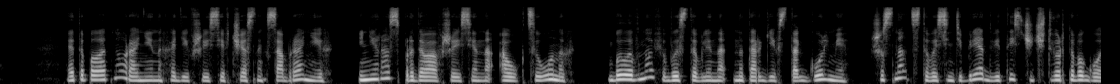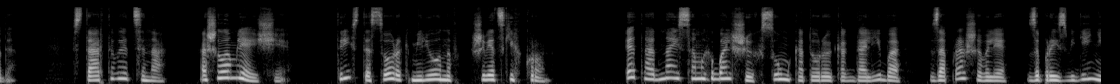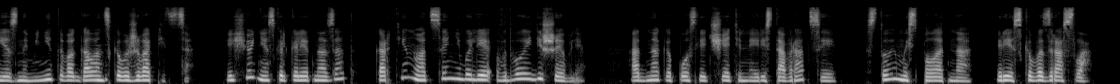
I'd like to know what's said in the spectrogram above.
Это полотно, ранее находившееся в частных собраниях и не раз продававшееся на аукционах, было вновь выставлено на торги в Стокгольме 16 сентября 2004 года. Стартовая цена ошеломляющая — 340 миллионов шведских крон. Это одна из самых больших сумм, которую когда-либо запрашивали за произведение знаменитого голландского живописца. Еще несколько лет назад картину оценивали вдвое дешевле, однако после тщательной реставрации стоимость полотна резко возросла.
